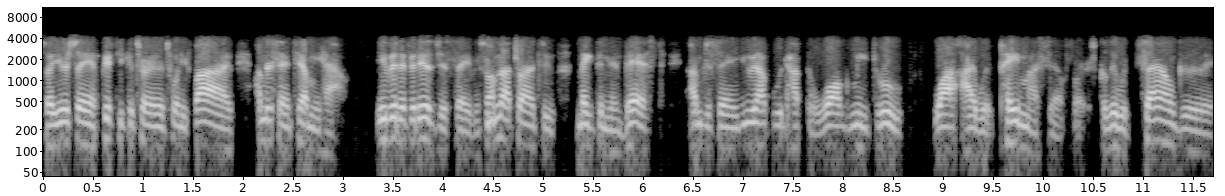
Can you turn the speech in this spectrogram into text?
So you're saying 50 can turn into 25. I'm just saying, tell me how. Even if it is just savings. So I'm not trying to make them invest. I'm just saying you have, would have to walk me through why I would pay myself first because it would sound good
